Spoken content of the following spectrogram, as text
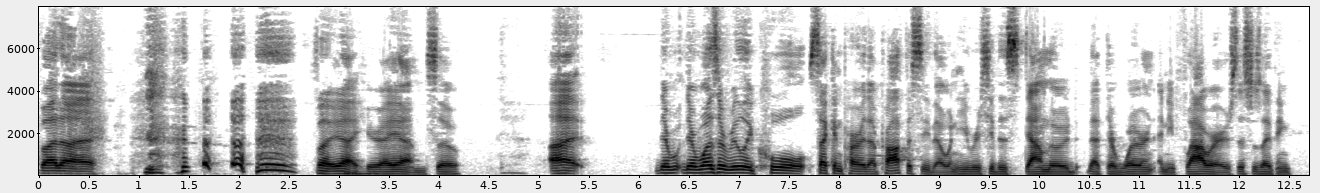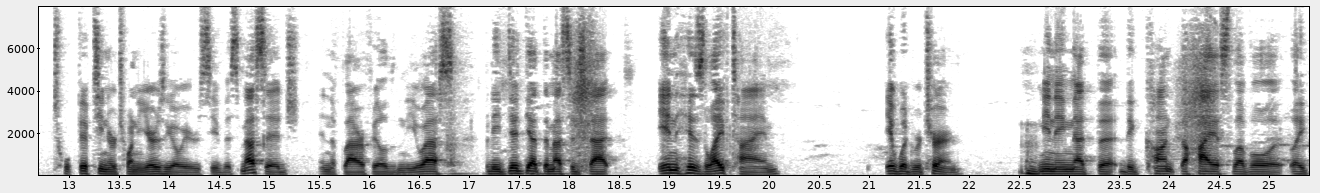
but uh, but yeah, here I am. So, uh, there there was a really cool second part of that prophecy though when he received this download that there weren't any flowers. This was I think 15 or 20 years ago. He received this message in the flower field in the U.S. But he did get the message that in his lifetime it would return, mm-hmm. meaning that the the con- the highest level like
